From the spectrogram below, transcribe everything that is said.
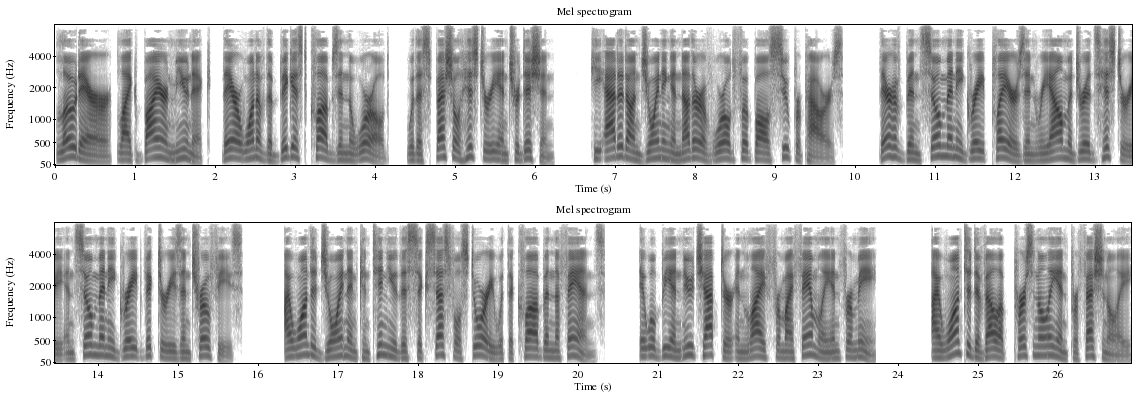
Loderer, like Bayern Munich, they are one of the biggest clubs in the world, with a special history and tradition. He added on joining another of world football's superpowers. There have been so many great players in Real Madrid's history and so many great victories and trophies. I want to join and continue this successful story with the club and the fans. It will be a new chapter in life for my family and for me. I want to develop personally and professionally,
